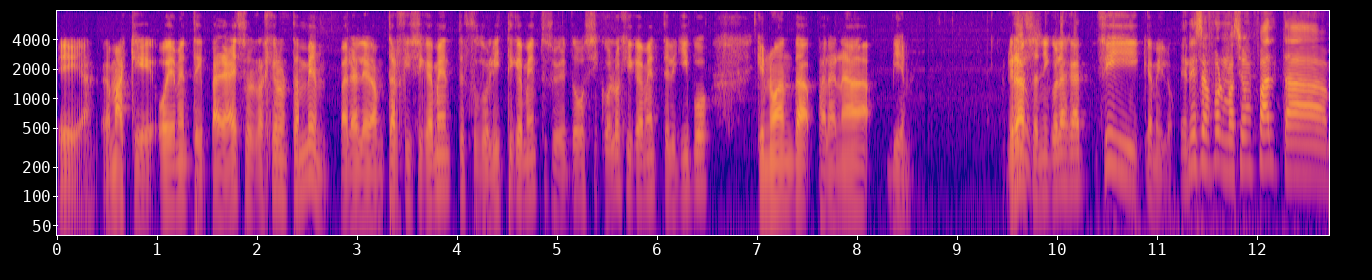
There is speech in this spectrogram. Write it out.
Eh, además que obviamente para eso lo trajeron también, para levantar físicamente, futbolísticamente, sobre todo psicológicamente el equipo que no anda para nada bien. Gracias. Nicolás Gat. Sí, Camilo. En esa formación falta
